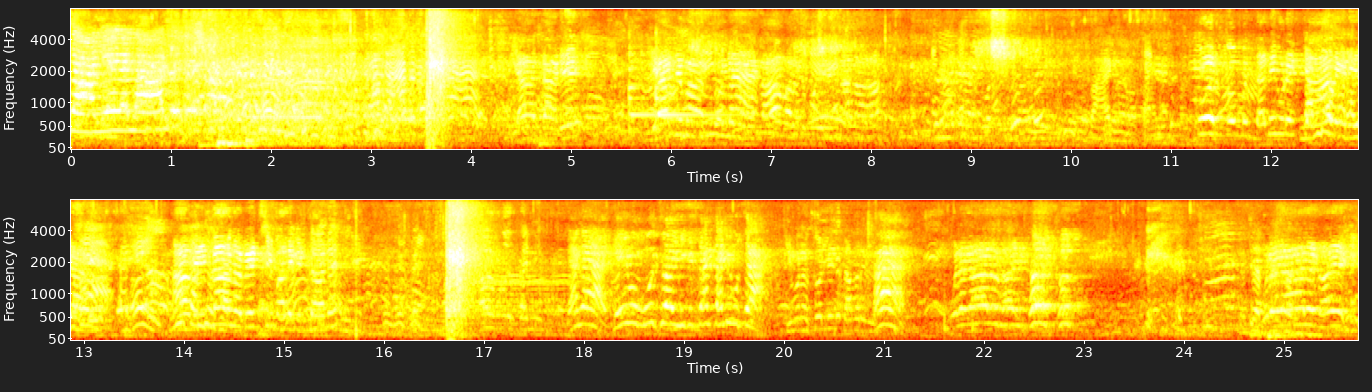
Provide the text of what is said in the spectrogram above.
லாலே, லாலே. என்னடா? ஒரு கொம்பு தண்ணி கூட வெற்றி மலைகிட்டானு ஏங்க தெய்வம் மூச்சு வாங்கிட்டு தான் தண்ணி விட்டா இவனை சொல்லி தவறு உலகால உலகால நாயகி.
